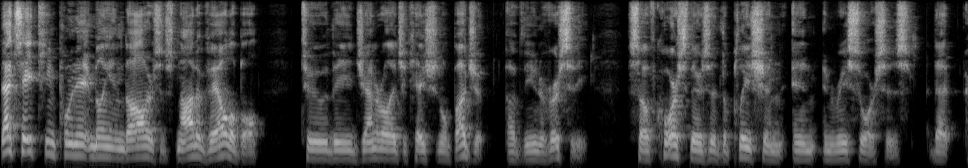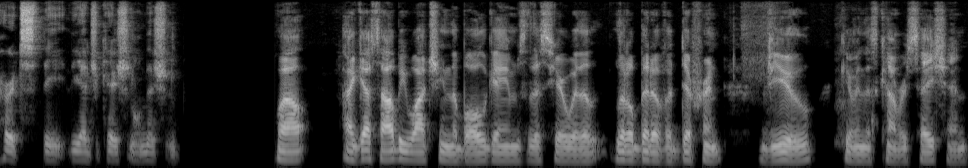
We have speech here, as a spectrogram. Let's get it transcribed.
That's 18.8 million dollars. It's not available to the general educational budget of the university. So of course there's a depletion in, in resources that hurts the, the educational mission. Well, I guess I'll be watching the bowl games this year with a little bit of a different view given this conversation.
